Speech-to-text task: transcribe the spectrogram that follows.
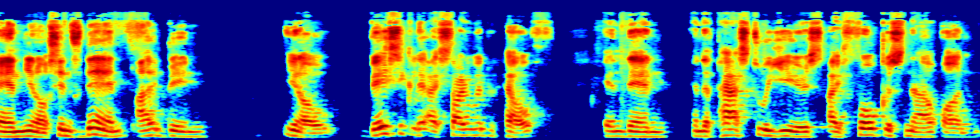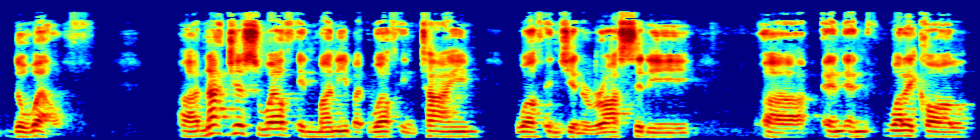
And you know, since then I've been, you know, basically I started with health and then in the past two years I focus now on the wealth. Uh, not just wealth in money, but wealth in time, wealth in generosity, uh, and and what I call,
